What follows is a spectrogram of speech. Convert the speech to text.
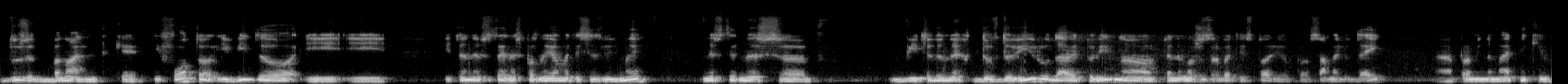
дуже банальне таке і фото, і відео, і, і, і ти не встигнеш познайомитися з людьми, не встигнеш е, війти до них в довіру. Да, відповідно, ти не можеш зробити історію про саме людей, е, про мінометників,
